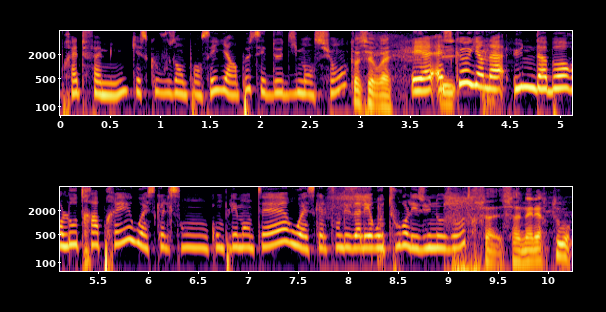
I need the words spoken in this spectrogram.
prêtre, famille. Qu'est-ce que vous en pensez? Il y a un peu ces deux dimensions. Ça c'est vrai. Et est-ce qu'il y en a une d'abord, l'autre après, ou est-ce qu'elles sont complémentaires, ou est-ce qu'elles font des allers-retours les unes aux autres? C'est un aller-retour.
